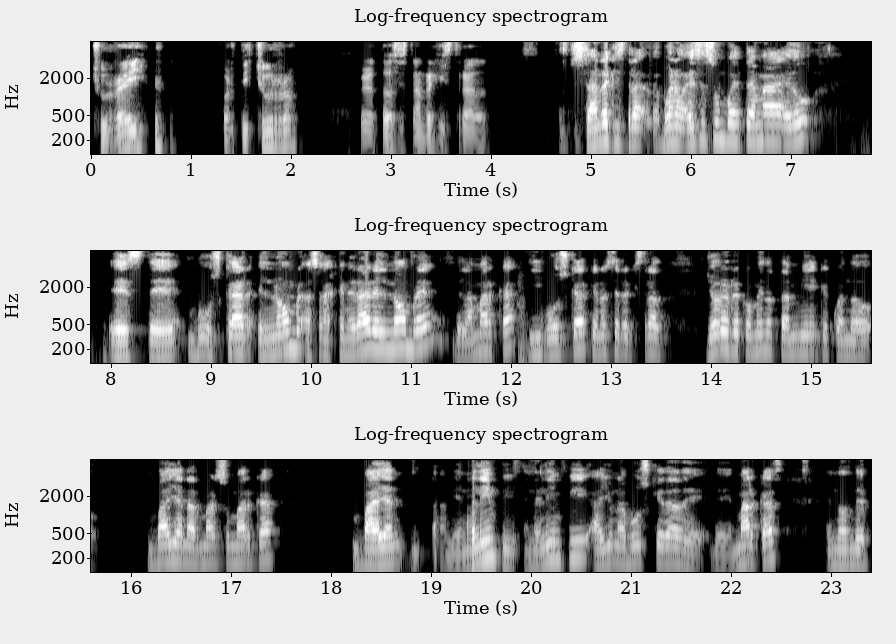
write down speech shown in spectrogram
churrey, portichurro, pero todos están registrados. Están registrados. Bueno, ese es un buen tema, Edu. Este, buscar el nombre, o sea, generar el nombre de la marca y buscar que no esté registrado. Yo les recomiendo también que cuando vayan a armar su marca, vayan también al INPI. En el INPI hay una búsqueda de, marcas en donde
